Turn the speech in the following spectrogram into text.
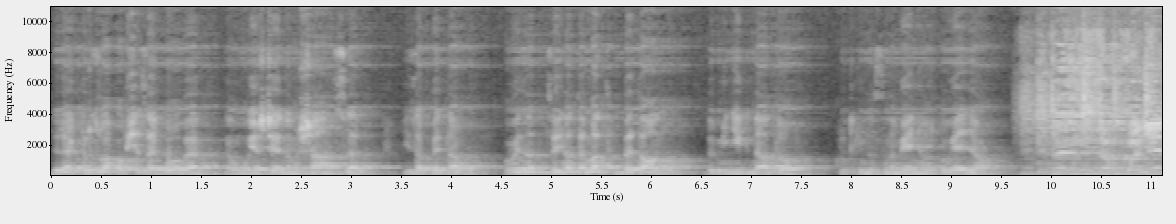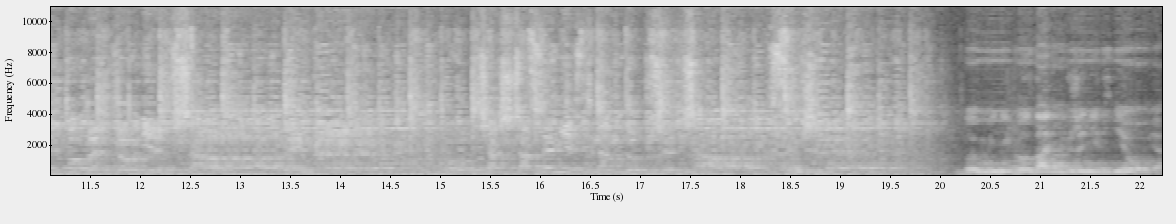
Dyrektor złapał się za głowę, dał mu jeszcze jedną szansę i zapytał. Powiedz coś na temat betonu. Dominik na to w krótkim zastanowieniu odpowiedział. Konie po betonie Dominik oznajmił, że nic nie umie.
